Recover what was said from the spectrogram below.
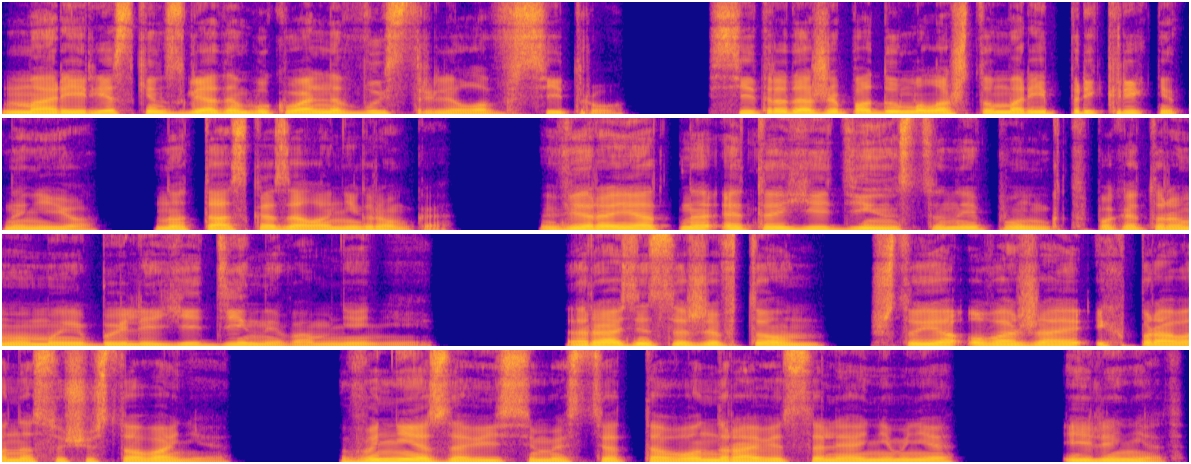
Мари резким взглядом буквально выстрелила в Ситру. Ситра даже подумала, что Мари прикрикнет на нее, но та сказала негромко. «Вероятно, это единственный пункт, по которому мы были едины во мнении. Разница же в том, что я уважаю их право на существование, вне зависимости от того, нравятся ли они мне или нет.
